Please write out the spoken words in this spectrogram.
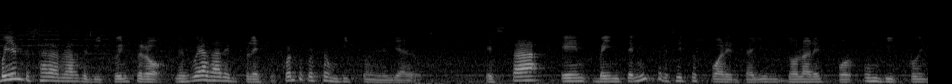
voy a empezar a hablar de Bitcoin, pero les voy a dar el precio. ¿Cuánto cuesta un Bitcoin el día de hoy? Está en 20.341 dólares por un Bitcoin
